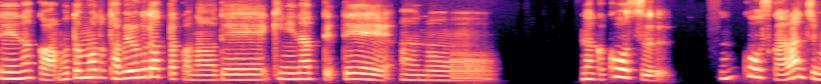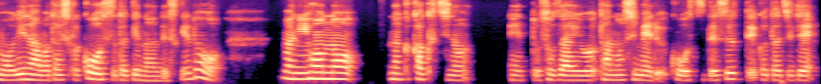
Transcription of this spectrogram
で、なんか、もともと食べログだったかな？で気になってて、あのーなんかコース、ん？コースかランチもディナーも確かコースだけなんですけど、まあ日本のなんか各地の、えっと、素材を楽しめるコースですっていう形で、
